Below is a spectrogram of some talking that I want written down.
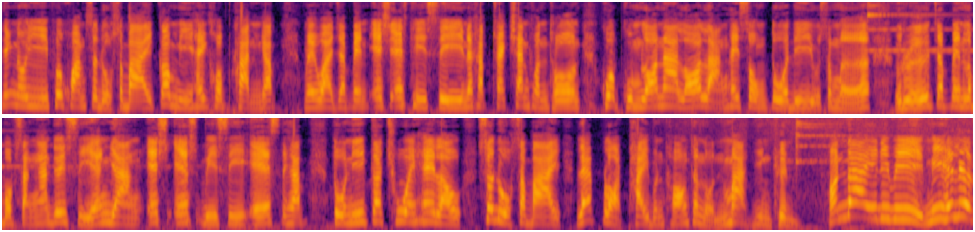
เทคโนโลยีเพื่อความสะดวกสบายก็มีให้ครบครันครับ ไม่ว่าจะเป็น HSTC นะครับ traction control ควบคุมล้อหน้าล้อหลังให้ทรงตัวดีอยู่เสมอ หรือจะเป็นระบบสั่งงานด้วยเสียงอย่าง HSVCS นะครับ ตัวนี้ก็ช่วยให้เราสะดวกสบายและปลอดภัยบนท้องถนนมากยิ่งขึ้น Honda ADV มีให้เลือก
